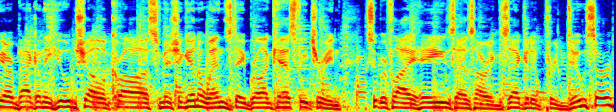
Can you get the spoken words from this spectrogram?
We are back on the huge show across Michigan, a Wednesday broadcast featuring Superfly Hayes as our executive producer.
